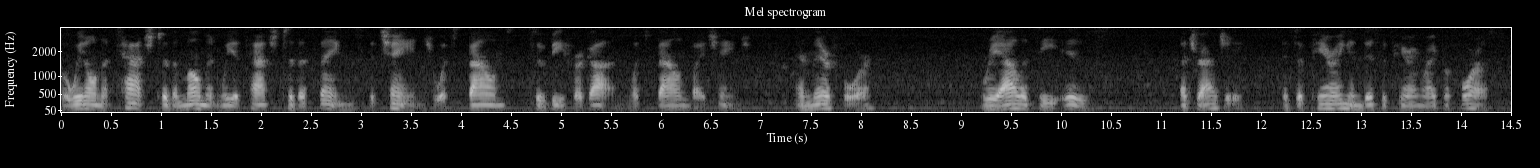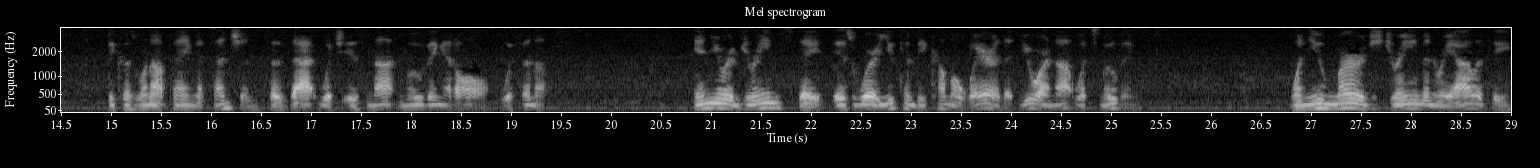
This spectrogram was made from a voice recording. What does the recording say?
But we don't attach to the moment, we attach to the things, the change, what's bound to be forgotten, what's bound by change. And therefore, reality is a tragedy. It's appearing and disappearing right before us because we're not paying attention to that which is not moving at all within us. In your dream state is where you can become aware that you are not what's moving. When you merge dream and reality,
